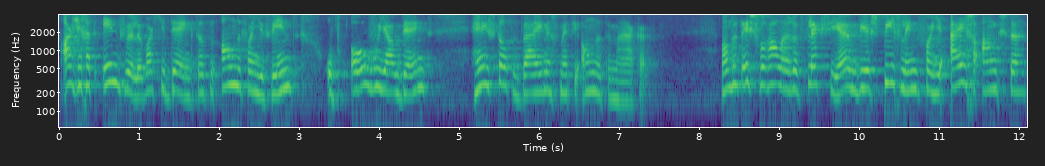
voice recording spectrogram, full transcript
Als je gaat invullen wat je denkt dat een ander van je vindt of over jou denkt, heeft dat weinig met die ander te maken. Want het is vooral een reflectie, een weerspiegeling van je eigen angsten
